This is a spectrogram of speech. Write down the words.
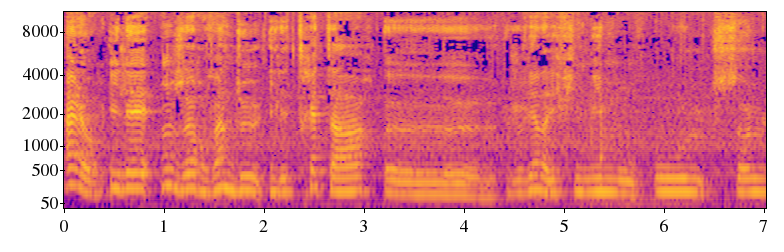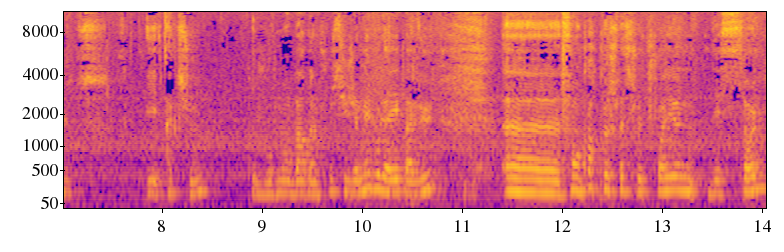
Alors, il est 11h22, il est très tard. Euh, je viens d'aller filmer mon haul, sold et action, que je vous remets en barre d'infos si jamais vous ne l'avez pas vu. Il euh, faut encore que je fasse le trial des soldes.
